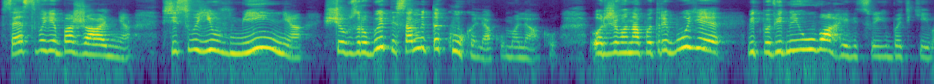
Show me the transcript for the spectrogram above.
все своє бажання, всі свої вміння, щоб зробити саме таку каляку-маляку. Отже, вона потребує відповідної уваги від своїх батьків.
